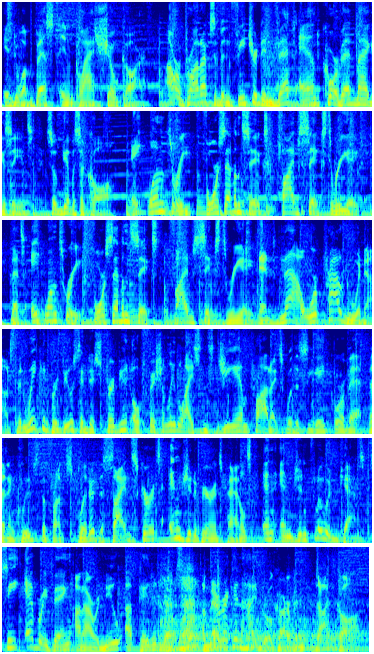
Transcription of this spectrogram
into a best in class show car. Our products have been featured in Vette and Corvette magazines, so give us a call 813 476 5638. That's 813 476 5638. And now we're proud to announce that we can produce and distribute officially licensed GM products with the C8 Corvette. That includes the front splitter, the side skirts, engine appearance panels, and engine fluid caps. See everything on our new updated website, AmericanHydrocarbon.com.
